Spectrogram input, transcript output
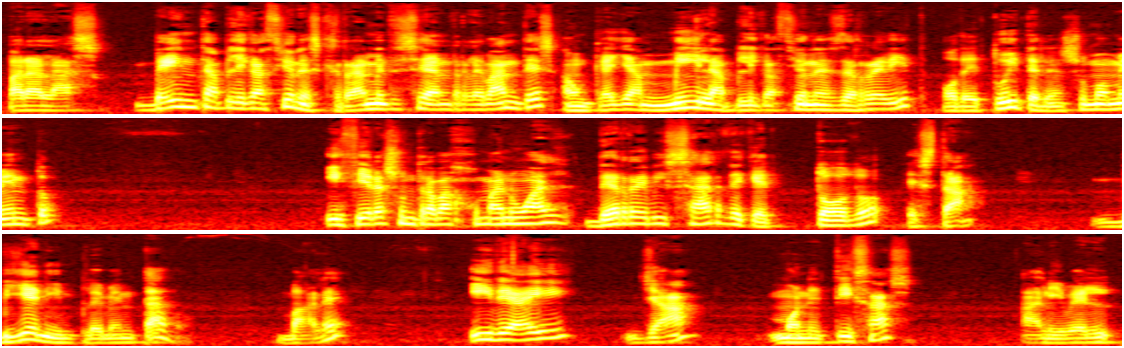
para las 20 aplicaciones que realmente sean relevantes, aunque haya mil aplicaciones de Reddit o de Twitter en su momento, hicieras un trabajo manual de revisar de que todo está bien implementado, ¿vale? Y de ahí ya monetizas a nivel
